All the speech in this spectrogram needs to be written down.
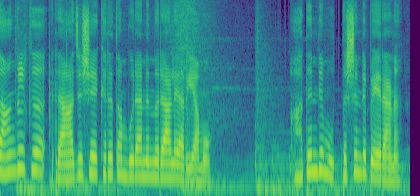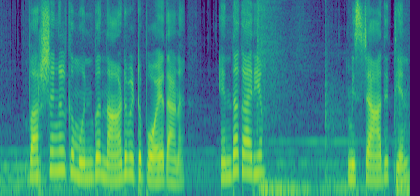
താങ്കൾക്ക് രാജശേഖര തമ്പുരാൻ എന്നൊരാളെ അറിയാമോ? അതെന്റെ മുത്തശ്ശന്റെ പേരാണ്. വർഷങ്ങൾക്ക് മുൻപ് നാടുവിട്ടു പോയതാണ്. എന്താ കാര്യം? മിസ്റ്റർ ആദിത്യൻ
